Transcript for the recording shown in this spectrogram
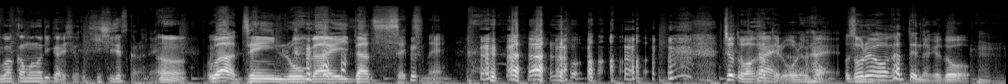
若者理解しようと必死ですからね、うん。は全員老害だ説ね。あ のちょっと分かってる、はい俺も、はい。それは分かってんだけど、ん。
